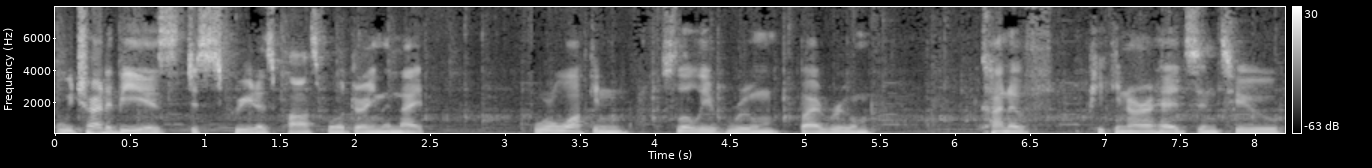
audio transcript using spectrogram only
We try to be as discreet as possible during the night. We're walking slowly room by room, kind of peeking our heads into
